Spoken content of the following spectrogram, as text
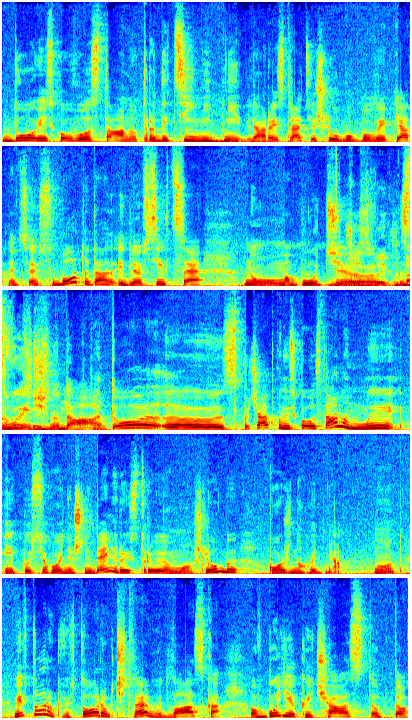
до військового стану традиційні дні для реєстрації шлюбу були п'ятниця і субота, да, і для всіх це, ну, мабуть, Вже е, звикли так звично, днів, да, так. то е, з початком військового стану ми і по сьогоднішній день реєструємо шлюби кожного дня. Ну, от, вівторок, вівторок, четвер, будь ласка, в будь-який час. Тобто,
